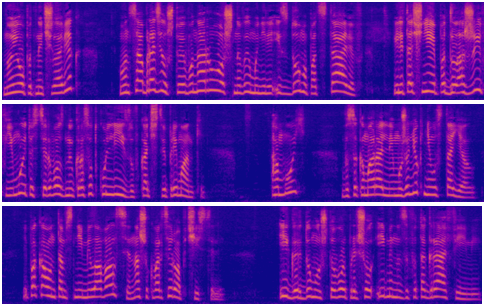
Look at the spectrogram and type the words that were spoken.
но и опытный человек, он сообразил, что его нарочно выманили из дома, подставив, или точнее подложив ему эту стервозную красотку Лизу в качестве приманки. А мой высокоморальный муженек не устоял И пока он там с ней миловался, нашу квартиру обчистили. Игорь думал, что вор пришел именно за фотографиями.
